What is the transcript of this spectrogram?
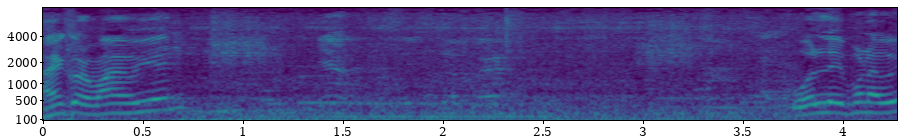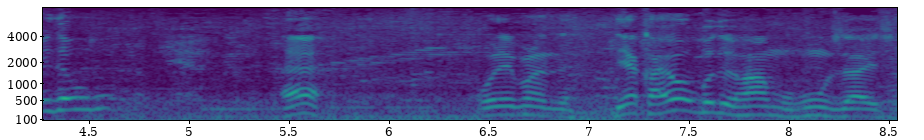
અહીં કરો વાંય હોય ને? ઓલે પણ આવી જવું છું? હે? ઓલે પણ દેખાય બધું હામ હું જાય છે.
